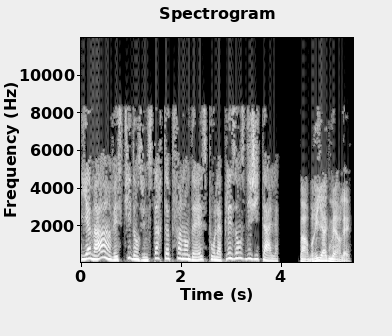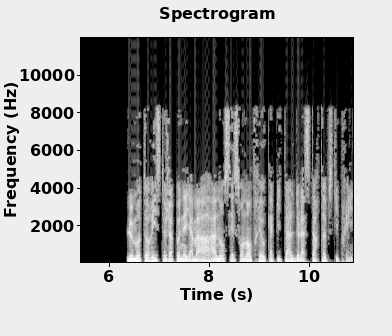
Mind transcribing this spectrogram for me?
Yamaha investit dans une start-up finlandaise pour la plaisance digitale. Par Briag Merlet. Le motoriste japonais Yamaha a annoncé son entrée au capital de la start-up Skipri.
